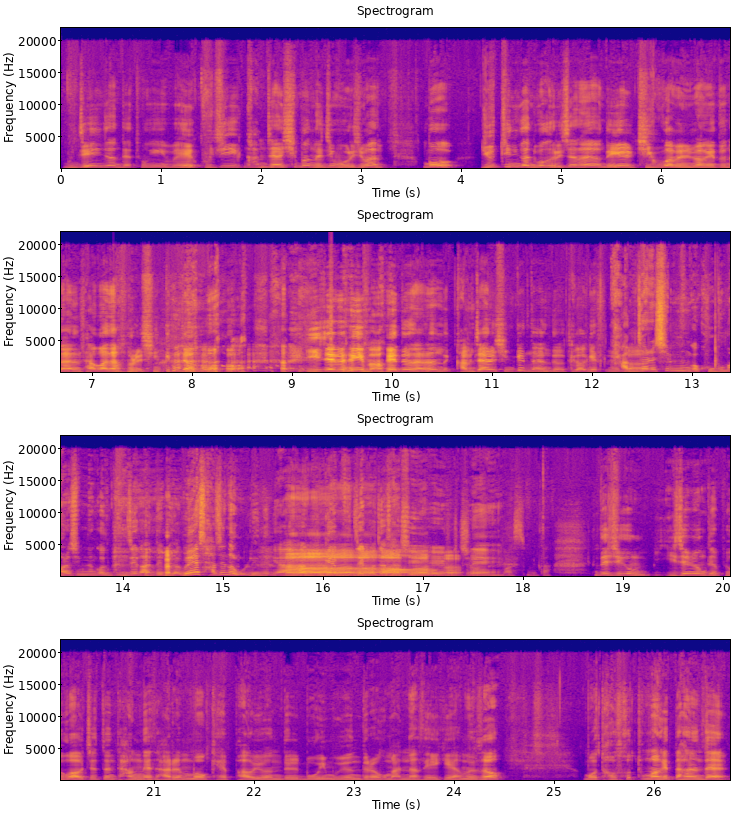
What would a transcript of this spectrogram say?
문재인 전 대통령이 왜 굳이 감자를 심었는지 모르지만 뭐 뉴틴인가 누가 그랬잖아요. 내일 지구가 멸망해도 나는 사과나무를 심겠다고. 이재명이 망해도 나는 감자를 심겠다는데 어떻게 하겠습니까? 감자를 심는 거, 고구마를 심는 건 문제가 안 됩니다. 왜 사진을 올리느냐. 아, 그게 아, 문제인 거죠, 아, 사실. 아, 아, 아. 네. 맞습니다. 근데 지금 이재명 대표가 어쨌든 당내 다른 뭐 개파 의원들 모임 의원들하고 만나서 얘기하면서 뭐 더 소통하겠다 하는데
